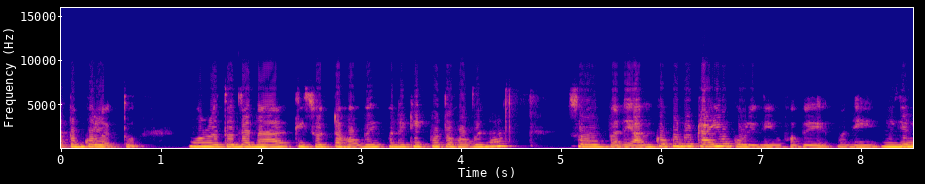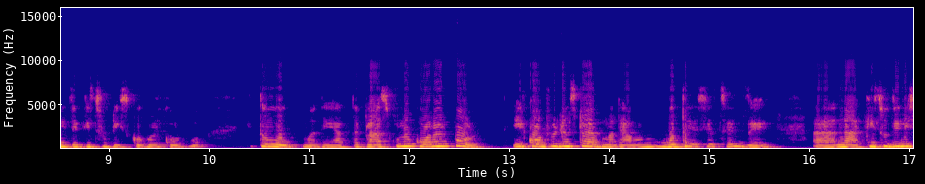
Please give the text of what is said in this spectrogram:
আতঙ্ক লাগতো। মনে হতো যে না, কিছু একটা হবে মানে ঠিক মতো হবে না। সো মানে আমি কখনো ট্রাইও করিনি ওভাবে মানে নিজে নিজে কিছু ডিসকভার করব। কিন্তু মানে আপনার ক্লাসগুলো করার পর এই কনফিডেন্সটা মানে আমার মধ্যে এসেছে যে না, কিছু জিনিস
